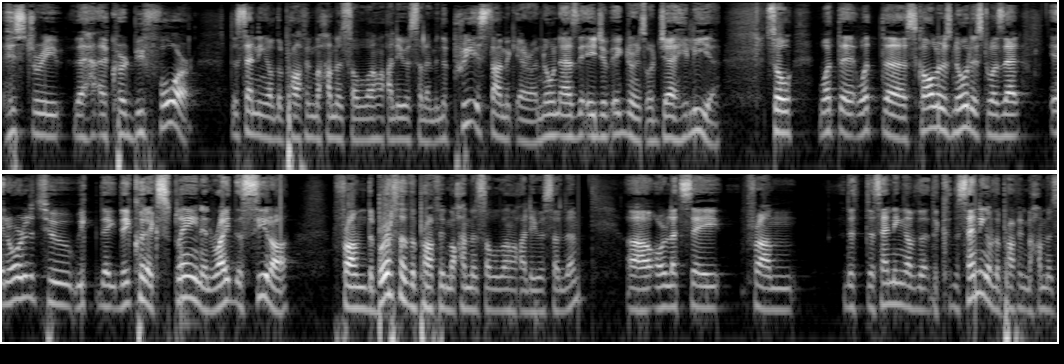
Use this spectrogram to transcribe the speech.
history that occurred before the sending of the Prophet Muhammad in the pre-Islamic era, known as the Age of Ignorance or Jahiliyyah. So what the what the scholars noticed was that in order to we, they, they could explain and write the Sirah from the birth of the Prophet Muhammad uh, or let's say from the, the sending of the, the, the sending of the Prophet Muhammad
